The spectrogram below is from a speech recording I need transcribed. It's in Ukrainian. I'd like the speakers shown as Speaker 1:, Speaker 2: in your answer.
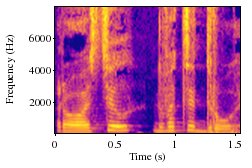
Speaker 1: Розділ 22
